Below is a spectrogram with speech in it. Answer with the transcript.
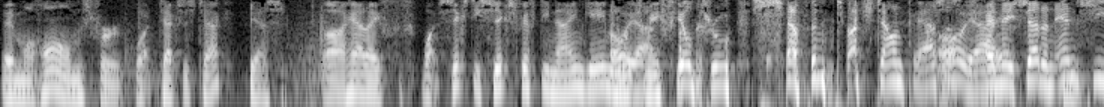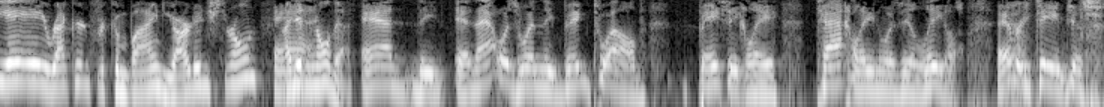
and Mahomes for what Texas Tech yes, uh, had a f- what 66-59 game in Oh, which yeah. Mayfield threw seven touchdown passes. Oh, yeah. and they set an NCAA record for combined yardage thrown. I didn't know that. And the and that was when the Big Twelve basically tackling was illegal. Every team just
